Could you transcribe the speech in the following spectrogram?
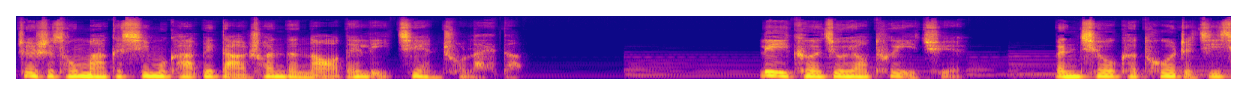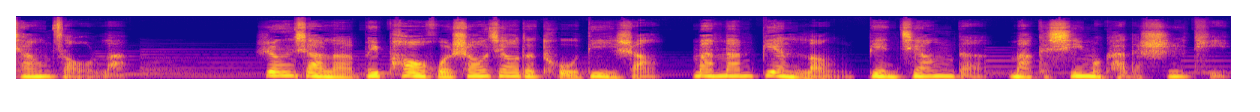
这是从马克西姆卡被打穿的脑袋里溅出来的。立刻就要退却，本丘克拖着机枪走了，扔下了被炮火烧焦的土地上慢慢变冷变僵的马克西姆卡的尸体。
